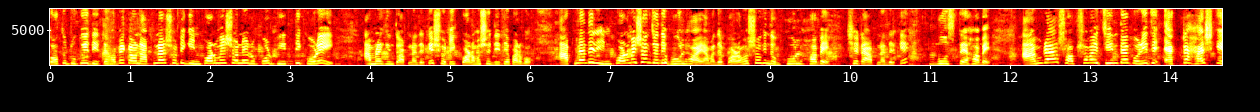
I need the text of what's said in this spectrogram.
ততটুকুই দিতে হবে। কারণ আপনার সঠিক ইনফরমেশনের উপর ভিত্তি করেই আমরা কিন্তু আপনাদেরকে সঠিক পরামর্শ দিতে পারব। আপনাদের ইনফরমেশন যদি ভুল হয়, আমাদের পরামর্শ কিন্তু ভুল হবে, সেটা আপনাদেরকে বুঝতে হবে। আমরা সবসময় চিন্তা করি যে একটা হাঁসকে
